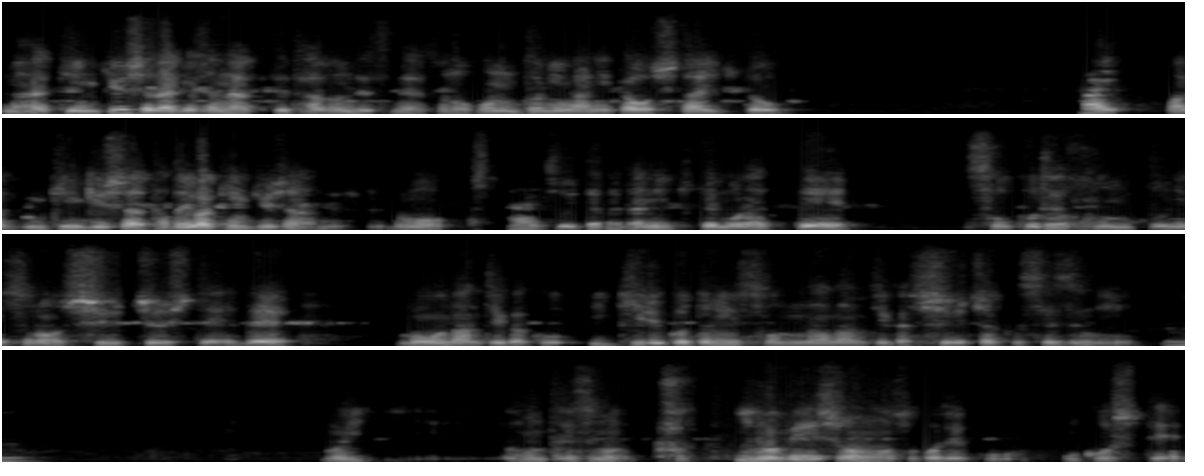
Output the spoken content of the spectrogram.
まあ研究者だけじゃなくて多分ですね、その本当に何かをしたい人、はい。まあ、研究者、例えば研究者なんですけれども、はいそういった方に来てもらって、そこで本当にその集中して、で、もうなんていうかこう、生きることにそんななんていうか執着せずに、うん。もうい本当にそのか、イノベーションをそこでこう起こして、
